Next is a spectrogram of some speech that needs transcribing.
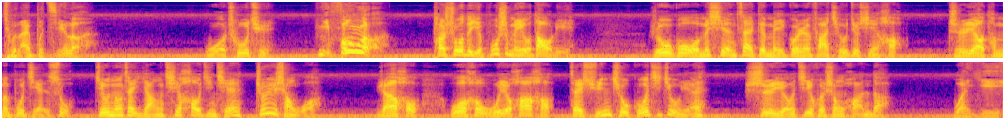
就来不及了。我出去，你疯了！他说的也不是没有道理。如果我们现在跟美国人发求救信号，只要他们不减速，就能在氧气耗尽前追上我，然后。我和五月花号在寻求国际救援，是有机会生还的。万一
